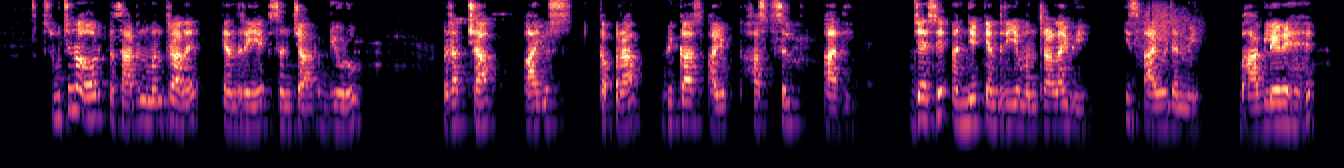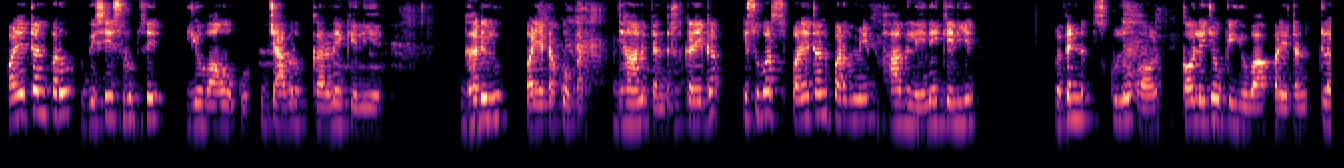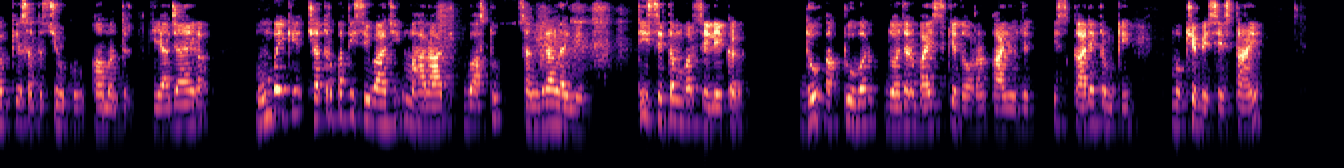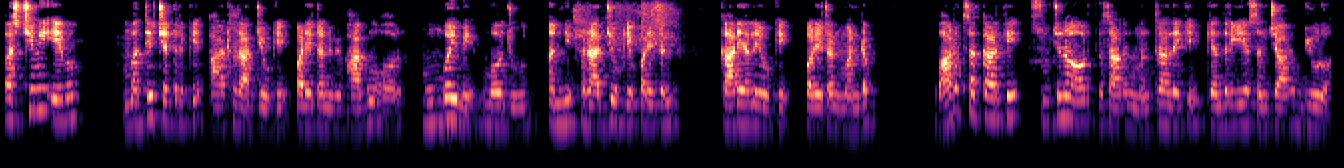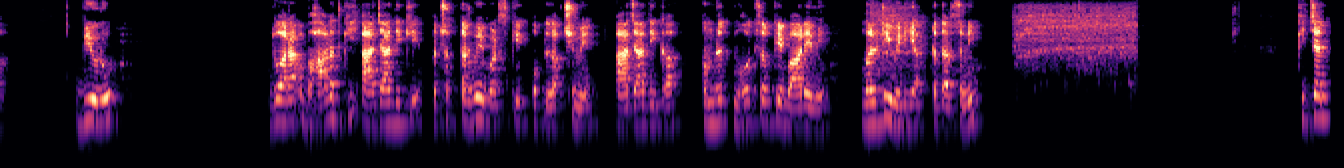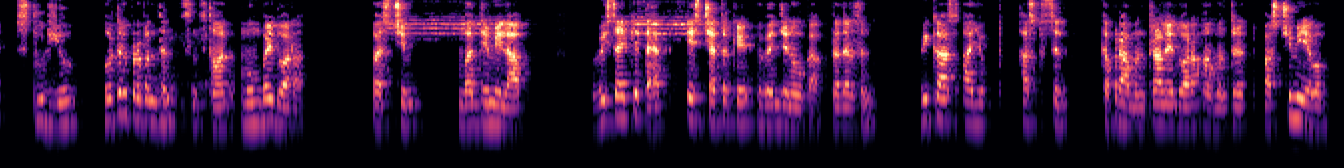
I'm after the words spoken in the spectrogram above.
सूचना और प्रसारण मंत्रालय, केंद्रीय संचार ब्यूरो, रक्षा, आयुष, कपड़ा, विकास आयुक्त, हस्तशिल्प आदि जैसे अन्य केंद्रीय मंत्रालय भी इस आयोजन में भाग ले रहे हैं। पर्यटन पर्व विशेष रूप से युवाओं को जागरूक करने के लिए घरेलू पर्यटकों पर ध्यान केंद्रित करेगा। इस वर्ष पर्यटन पर्व में भाग लेने के लिए विभिन्न स्कूलों और कॉलेजों के युवा पर्यटन क्लब के सदस्यों को आमंत्रित किया जाएगा। मुंबई के छत्रपति शिवाजी महाराज वास्तु संग्रहालय में 30 सितंबर से लेकर 2 अक्टूबर 2022 के दौरान आयोजित इस कार्यक्रम की मुख्य विशेषताएँ, पश्चिमी एवं मध्य क्षेत्र के आठ राज्यों के पर्यटन विभागों और मुंबई में मौजूद अन्य राज्यों के पर्यटन कार्यालयों के पर्यटन मंडप, भारत सरकार के सूचना और प्रसारण मंत्रालय के केंद्रीय संचार ब्यूरो ब्यूरो द्वारा भारत की आज़ादी के पचहत्तरवें वर्ष के उपलक्ष्य में आज़ादी का अमृत महोत्सव के बारे में मल्टीमीडिया प्रदर्शनी, किचन स्टूडियो, होटल प्रबंधन संस्थान मुंबई द्वारा पश्चिम मध्य मिलाप विषय के तहत इस क्षेत्र के व्यंजनों का प्रदर्शन विकास आयुक्त हस्तशिल्प कपड़ा मंत्रालय द्वारा आमंत्रित पश्चिमी एवं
